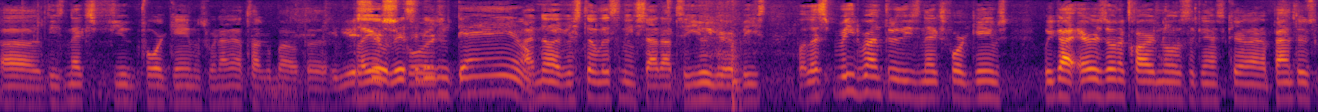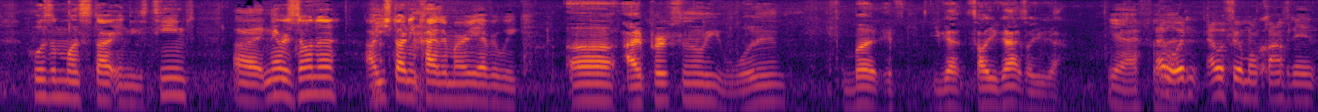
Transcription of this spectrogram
uh, these next few four games. We're not gonna talk about the If you're player still scores. listening, damn. I know if you're still listening, shout out to you. You're a beast. But let's speed run through these next four games. We got Arizona Cardinals against Carolina Panthers. Who's a must start in these teams? Uh, in Arizona, are you starting Kyler Murray every week? Uh, I personally wouldn't, but if you got, it's all you got, it's all you got. Yeah, I feel I that. wouldn't. I would feel more confident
